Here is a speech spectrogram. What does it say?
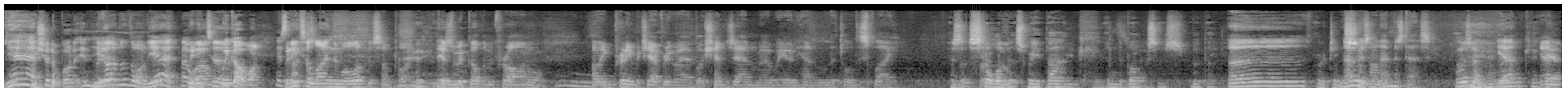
Yeah, We should have brought it in we here. got another one. Yeah, Oh we well, need to we got one. we It's need nice. to line them all up at some point because we've got them from I think pretty much everywhere, but Shenzhen where we only had a little display. Is it still on its way back in the boxes? Maybe? Uh, Or did no, some- it's on Emma's desk. Was it? Yeah, Okay. yeah.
